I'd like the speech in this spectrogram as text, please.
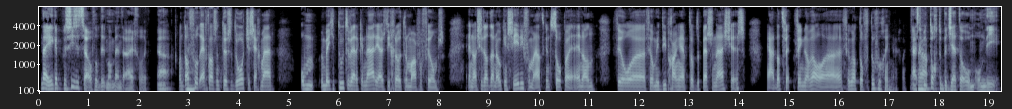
Nee, ik heb precies hetzelfde op dit moment eigenlijk. Ja. Want dat Ja. voelt echt als een tussendoortje, zeg maar. Om een beetje toe te werken naar juist die grotere Marvel films. En als je dat dan ook in serieformaat kunt stoppen. En dan veel, eh, veel meer diepgang hebt op de personages. Ja, dat vind, vind ik dan wel, eh, vind ik wel een toffe toevoeging eigenlijk. Ja, ze Ja. hebben toch de budgetten om, om die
